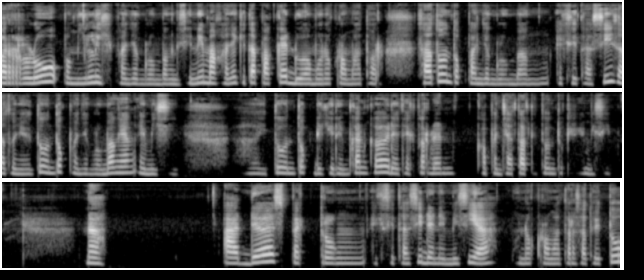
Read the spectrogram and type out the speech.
perlu pemilih panjang gelombang di sini makanya kita pakai dua monokromator satu untuk panjang gelombang eksitasi satunya itu untuk panjang gelombang yang emisi. Nah, itu untuk dikirimkan ke detektor dan ke pencatat itu untuk yang emisi. Nah ada spektrum eksitasi dan emisi ya. Monokromator satu itu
